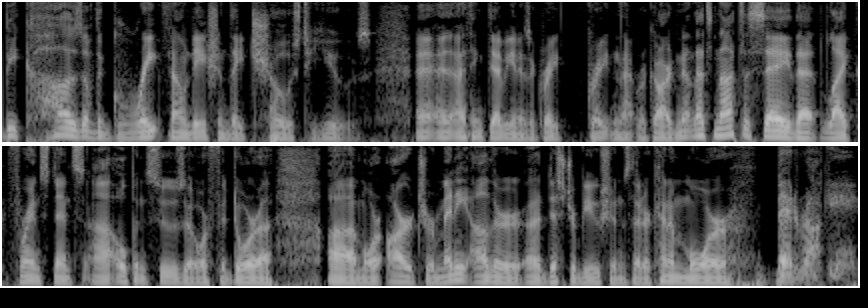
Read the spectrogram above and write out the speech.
because of the great foundation they chose to use. And, and I think Debian is a great great in that regard. Now, that's not to say that, like, for instance, uh, OpenSUSE or Fedora um, or Arch or many other uh, distributions that are kind of more bedrocky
